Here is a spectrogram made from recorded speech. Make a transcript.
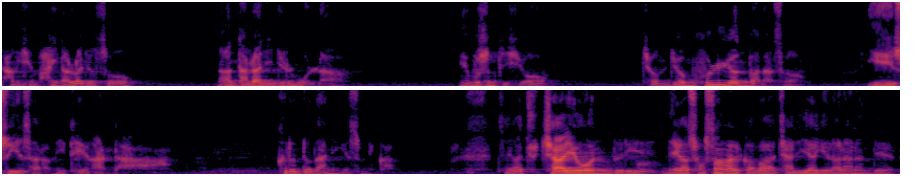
당신 많이 달라졌어. 난 달라진 지를 몰라. 이게 무슨 뜻이요? 점점 훈련받아서 예수의 사람이 되어간다. 그런 뜻 아니겠습니까? 제가 주차 요원들이 내가 속상할까봐 잘 이야기를 안 하는데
